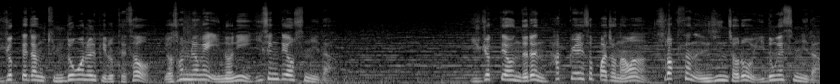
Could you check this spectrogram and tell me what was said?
유격대장 김동원을 비롯해서 6명의 인원이 희생되었습니다. 유격대원들은 학교에서 빠져나와 수락산 은신처로 이동했습니다.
